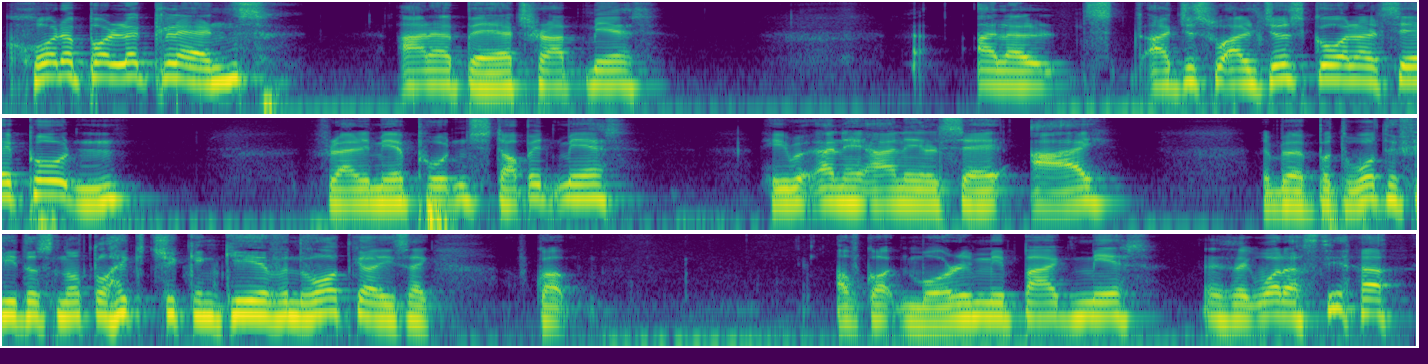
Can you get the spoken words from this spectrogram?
Got a bottle of cleanse and a bear trap, mate. And I'll I just I'll just go and I'll say Putin, Vladimir Putin, stop it, mate. He and he, and he'll say aye. But, but what if he does not like chicken Kiev and vodka? He's like, I've got, I've got more in my bag, mate. And he's like, what else do you have?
